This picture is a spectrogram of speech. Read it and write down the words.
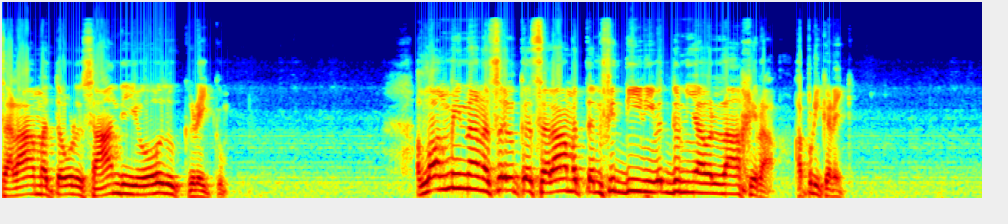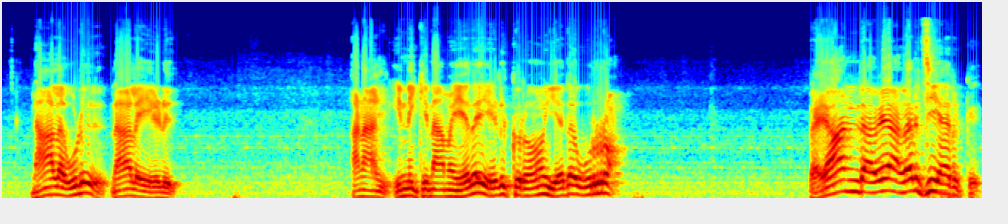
சலாமத்தோடு சாந்தியோடு கிடைக்கும். அல்லாஹ்மீன் நான் அசல்க சலாமத்தன் ஃபித்தீனி வத்துன்யாவல்லாஹிரா அப்படி கிடைக்கும். நாளை விடு நாளை எடு. ஆனால் இன்றைக்கி நாம் எதை எடுக்கிறோம் எதை உடுறோம் பயாண்டாவே அலர்ச்சியாக இருக்குது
